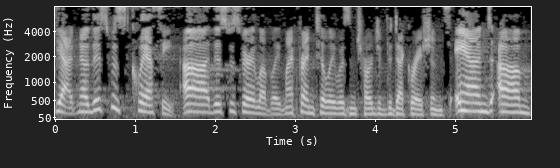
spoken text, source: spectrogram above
yeah, no, this was classy. Uh, this was very lovely. My friend Tilly was in charge of the decorations, and um,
